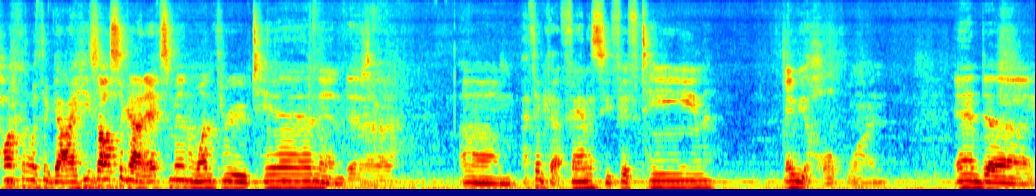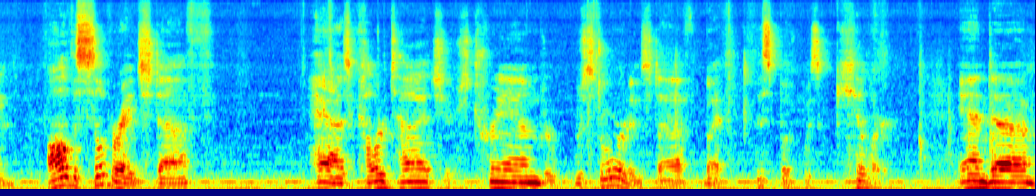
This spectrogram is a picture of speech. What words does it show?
talking with the guy he's also got x-men 1 through 10 and uh um i think a fantasy 15 maybe a hulk one and um all the silver age stuff has color touch it's trimmed or restored and stuff but this book was killer and um,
